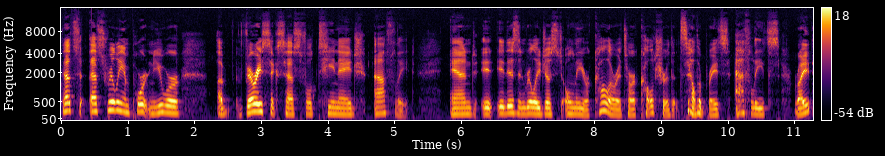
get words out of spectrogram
That's that's really important. You were a very successful teenage athlete. And it, it isn't really just only your color, it's our culture that celebrates athletes, right?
